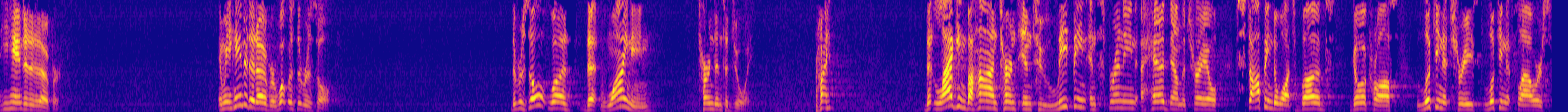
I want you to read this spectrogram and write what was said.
he handed it over. And when he handed it over, what was the result? The result was that whining turned into joy, right? That lagging behind turned into leaping and sprinting ahead down the trail, stopping to watch bugs, go across, looking at trees, looking at flowers,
